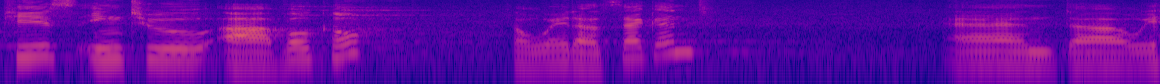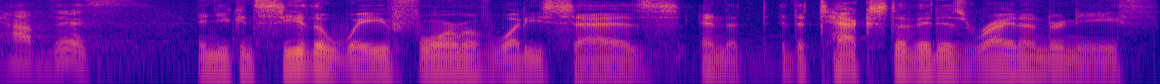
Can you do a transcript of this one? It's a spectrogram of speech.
piece into uh, Voco. So wait a second. And uh, we have this. And you can see the waveform of what he says, and the, the text of it is right underneath.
